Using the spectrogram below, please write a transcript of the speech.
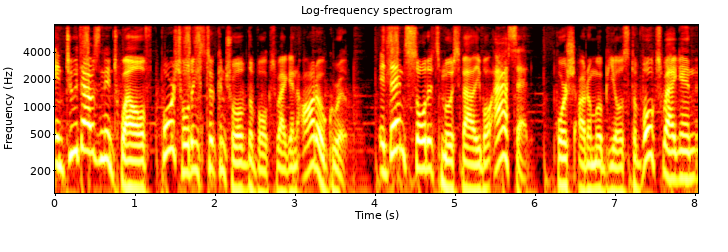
In 2012, Porsche Holdings took control of the Volkswagen Auto Group. It then sold its most valuable asset, Porsche automobiles to Volkswagen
